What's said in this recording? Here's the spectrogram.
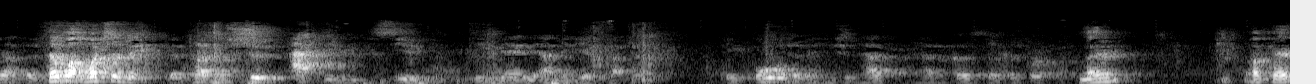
Yeah. Then what, what should it be? The person should actively pursue the then ambiguous pattern in order that he should have, have a ghost of the. Maybe. Okay.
